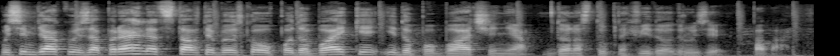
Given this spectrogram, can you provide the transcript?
Усім дякую за перегляд. Ставте обов'язково вподобайки і до побачення до наступних відео, друзі. Па-па.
